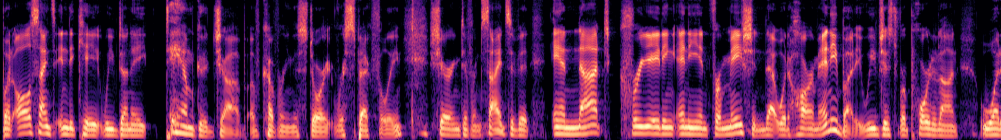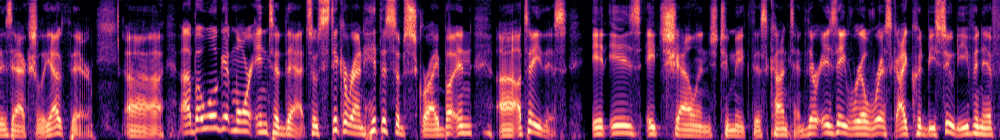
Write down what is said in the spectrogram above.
but all signs indicate we've done a damn good job of covering the story respectfully, sharing different sides of it, and not creating any information that would harm anybody. We've just reported on what is actually out there. Uh, uh, but we'll get more into that. So stick around, hit the subscribe button. Uh, I'll tell you this it is a challenge to make this content. There is a real risk I could be sued, even if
